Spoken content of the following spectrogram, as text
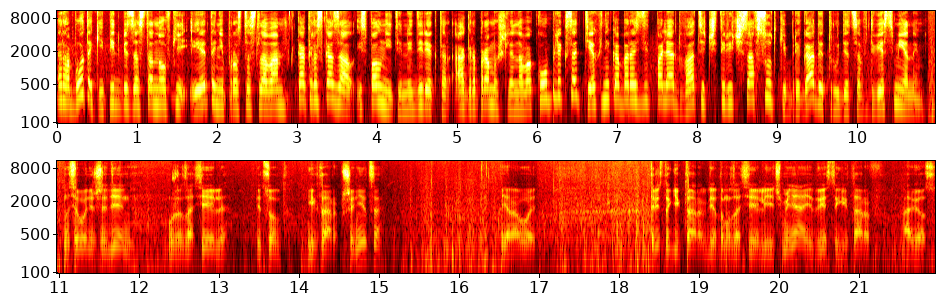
Работа кипит без остановки, и это не просто слова. Как рассказал исполнительный директор агропромышленного комплекса, техника бороздит поля 24 часа в сутки. Бригады трудятся в две смены. На сегодняшний день уже засеяли 500 гектаров пшеницы яровой. 300 гектаров где-то мы засеяли ячменя и 200 гектаров овес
